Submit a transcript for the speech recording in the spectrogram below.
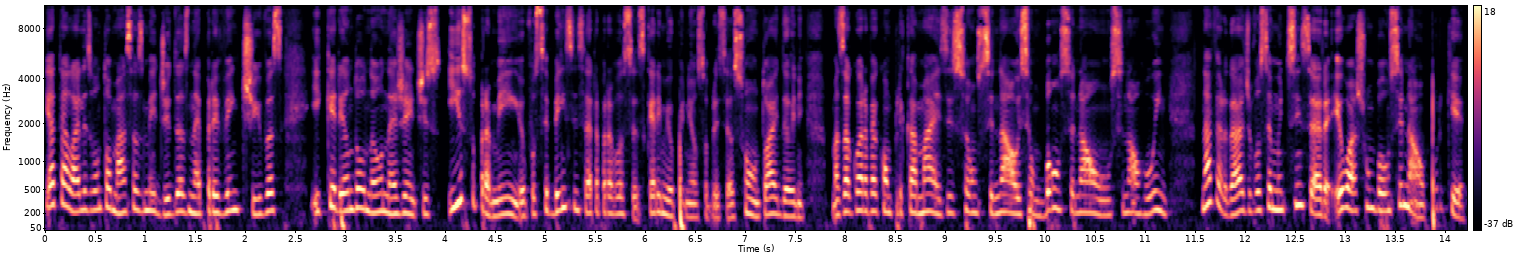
e até lá eles vão tomar essas medidas, né, preventivas e querendo ou não, né, gente, isso, isso para mim, eu vou ser bem sincera para vocês, querem minha opinião sobre esse assunto? Ai, Dani, mas agora vai complicar mais, isso é um sinal, isso é um bom sinal, um sinal ruim? Na verdade, vou ser muito sincera, eu acho um bom sinal, por quê?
